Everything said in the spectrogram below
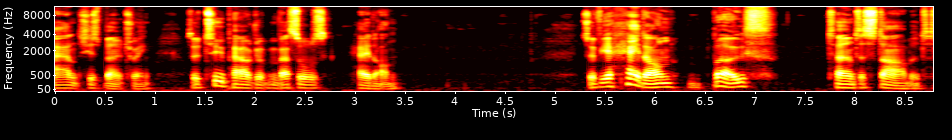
and she's motoring. So two power-driven vessels head on. So if you're head on, both turn to starboard.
